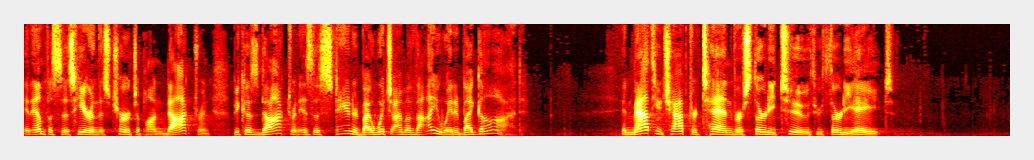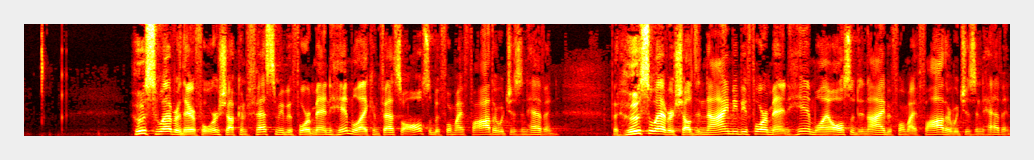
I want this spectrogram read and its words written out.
an emphasis here in this church upon doctrine because doctrine is the standard by which I'm evaluated by God. In Matthew chapter 10, verse 32 through 38, Whosoever therefore shall confess me before men, him will I confess also before my Father which is in heaven. But whosoever shall deny me before men, him will I also deny before my Father which is in heaven.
